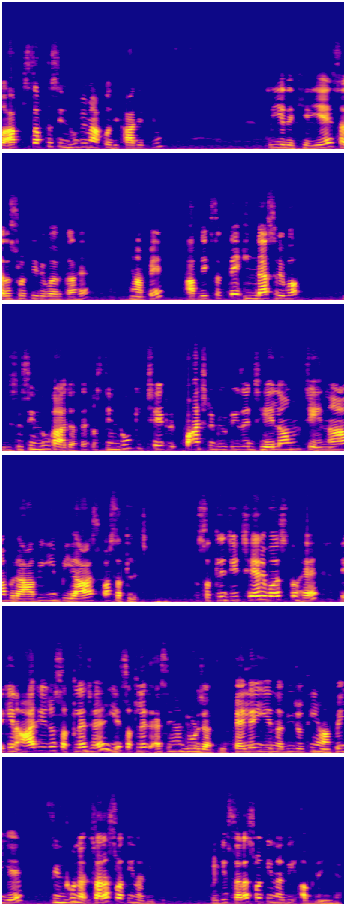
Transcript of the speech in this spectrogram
तो आप सप्त सिंधु भी मैं आपको दिखा देती हूँ। तो ये देखिए, ये सरस्वती रिवर का है। यहाँ पे आप देख सकते हैं इंडस रिवर, जिसे सिंधु कहा जाता है। तो सिंधु की छह पाँच ट्रिब्यूटरीज है, झेलम चेनाब रावी बियास और सतलज। तो सतलज, ये छह रिवर्स तो है, लेकिन आज ये जो सतलज है, ये सतलज ऐसे यहाँ जुड़ जाती है। पहले ये नदी जो थी, यहाँ पे ये सिंधु नदी सरस्वती नदी थी। तो ये सरस्वती नदी अब नहीं है।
